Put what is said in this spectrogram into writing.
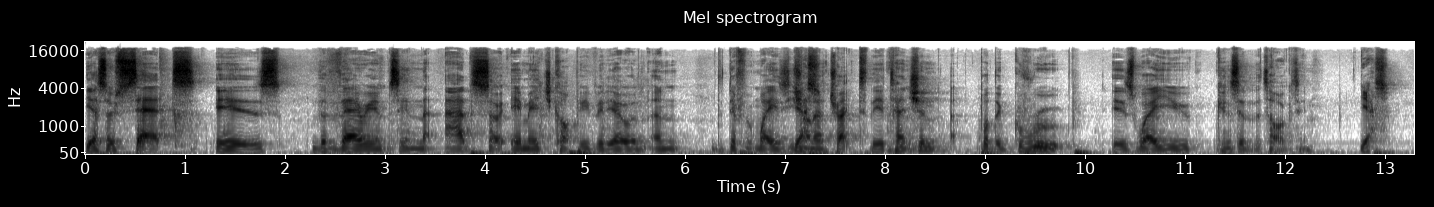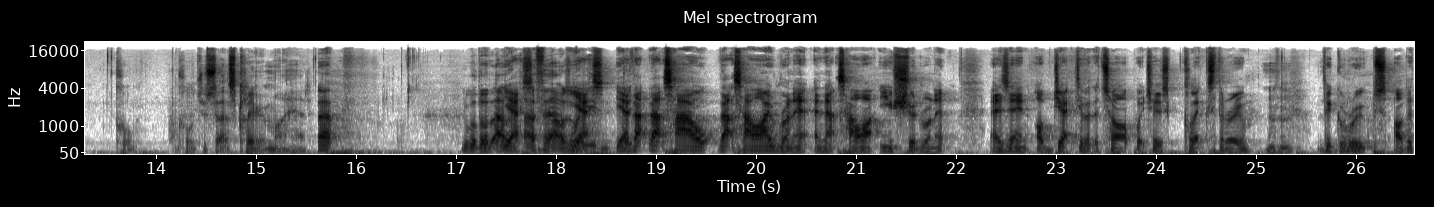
Yeah, so sets is the variance in the ads, so image, copy, video, and, and the different ways you're Yes. trying to attract the attention. But the group is where you consider the targeting. yes. Cool, cool. Just so that's clear in my head. Uh, Well, that, yes. I think that was yes. really, yeah. That, that's how that's how I run it, and that's how I, you should run it. As in objective at the top, which is clicks through. Mhm. The groups are the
